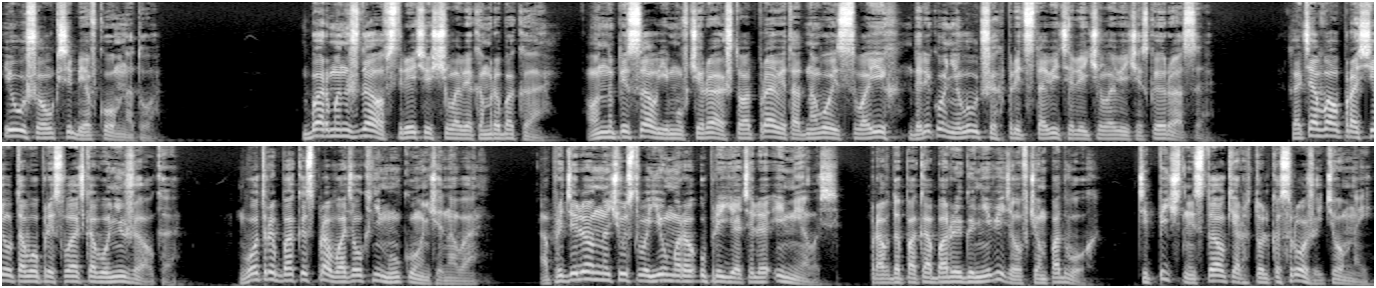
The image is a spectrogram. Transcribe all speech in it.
и ушел к себе в комнату. Бармен ждал встречи с человеком рыбака. Он написал ему вчера, что отправит одного из своих, далеко не лучших представителей человеческой расы. Хотя Вал просил того прислать кого не жалко. Вот рыбак и спровадил к нему конченого. Определенно чувство юмора у приятеля имелось. Правда, пока барыга не видел, в чем подвох. Типичный сталкер, только с рожей темной.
